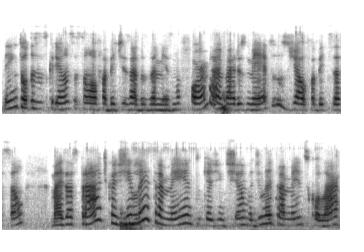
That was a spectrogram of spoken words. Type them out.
Nem todas as crianças são alfabetizadas da mesma forma, há vários métodos de alfabetização, mas as práticas de letramento, que a gente chama de letramento escolar,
